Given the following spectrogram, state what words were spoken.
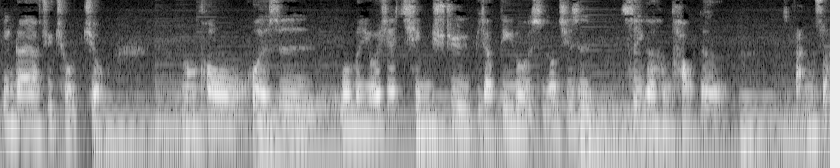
应该要去求救。然后，或者是我们有一些情绪比较低落的时候，其实是一个很好的。反转，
